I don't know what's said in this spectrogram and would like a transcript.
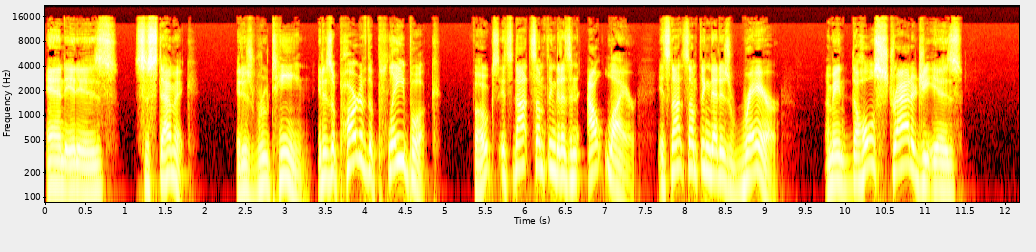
And it is systemic, it is routine, it is a part of the playbook folks. It's not something that is an outlier. It's not something that is rare. I mean, the whole strategy is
